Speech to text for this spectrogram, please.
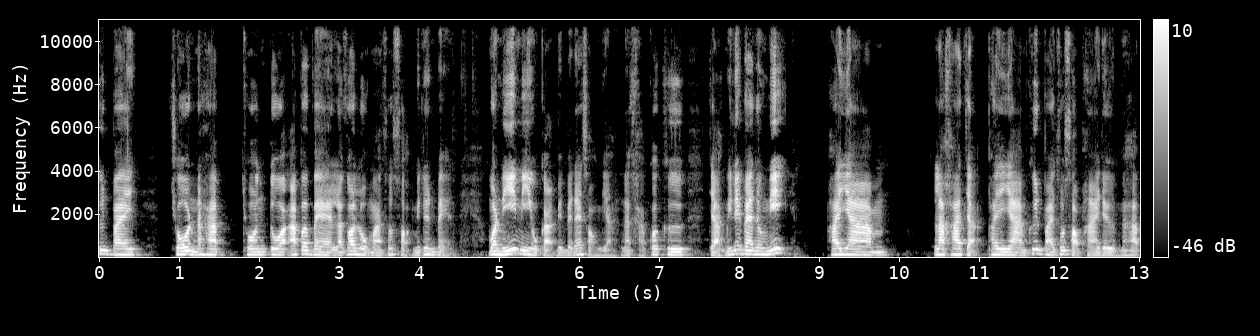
ขึ้นไป ชนนะครับ ชนตัว upper band แล้วก็ลงมาทดสอบ middle band วันนี้มีโอกาสเป็นไปได้ 2 อย่างนะครับ ก็คือจาก middle band ตรงนี้ พยายามราคาจะพยายามขึ้นไปทดสอบ high เดิมนะครับ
